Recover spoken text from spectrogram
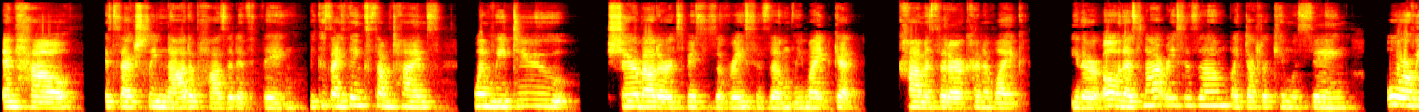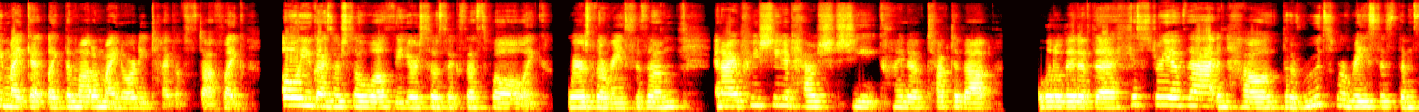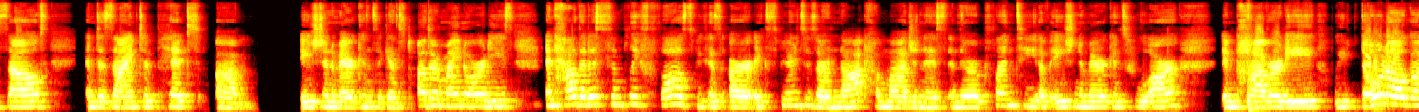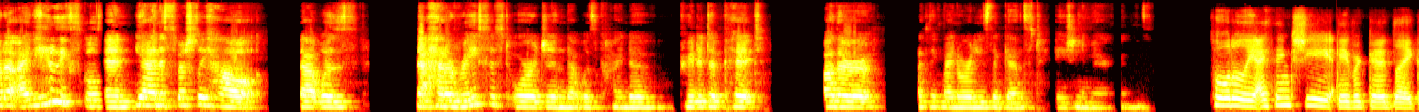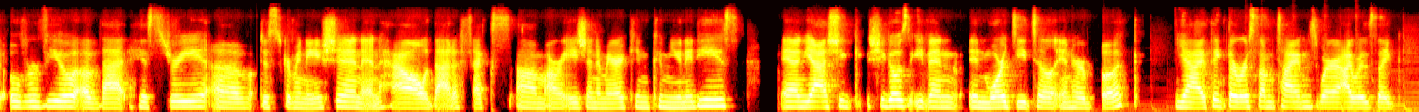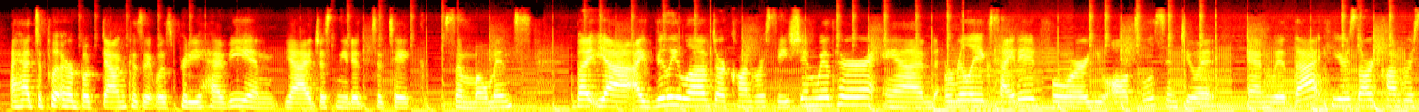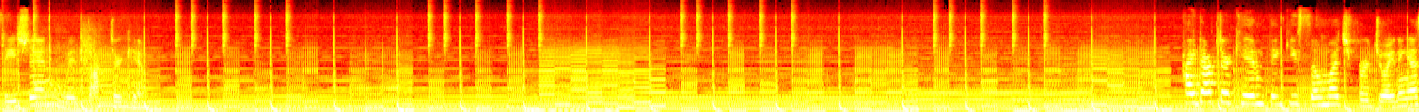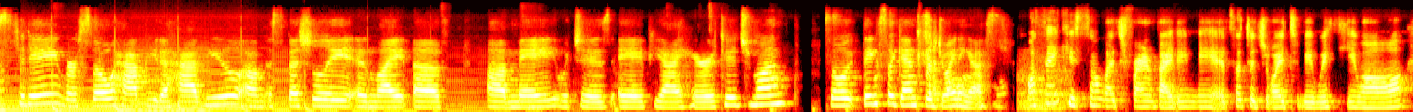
and how it's actually not a positive thing. Because I think sometimes when we do share about our experiences of racism, we might get comments that are kind of like either, oh, that's not racism, like Dr. Kim was saying, or we might get like the model minority type of stuff, like, oh, you guys are so wealthy, you're so successful, like, where's the racism? And I appreciated how she kind of talked about a little bit of the history of that and how the roots were racist themselves and designed to pit um, Asian Americans against other minorities, and how that is simply false because our experiences are not homogenous, and there are plenty of Asian Americans who are in poverty. We don't all go to Ivy League schools, and yeah, and especially how that was that had a racist origin that was kind of created to pit other ethnic minorities against Asian Americans. Totally. I think she gave a good like overview of that history of discrimination and how that affects um, our Asian American communities. And yeah, she she goes even in more detail in her book. Yeah, I think there were some times where I was like I had to put her book down because it was pretty heavy and yeah, I just needed to take some moments but yeah, I really loved our conversation with her, and we're really excited for you all to listen to it. And with that, here's our conversation with Dr. Kim. Hi, Dr. Kim. Thank you so much for joining us today. We're so happy to have you, um, especially in light of uh, May, which is AAPI Heritage Month. So thanks again for joining us. Well, thank you so much for inviting me. It's such a joy to be with you all.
